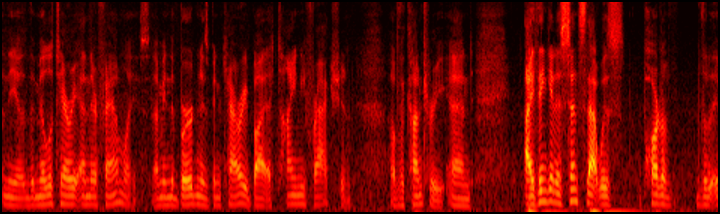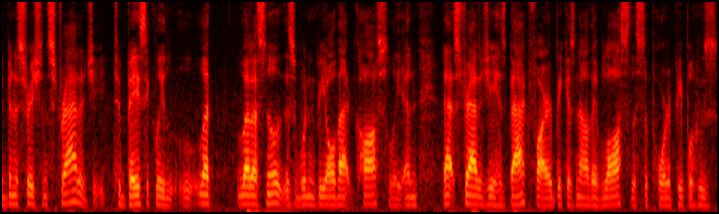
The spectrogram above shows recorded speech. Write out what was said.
the, uh, the military and their families. I mean, the burden has been carried by a tiny fraction of the country. And I think, in a sense, that was part of the administration's strategy to basically let let us know that this wouldn't be all that costly. And that strategy has backfired because now they've lost the support of people whose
